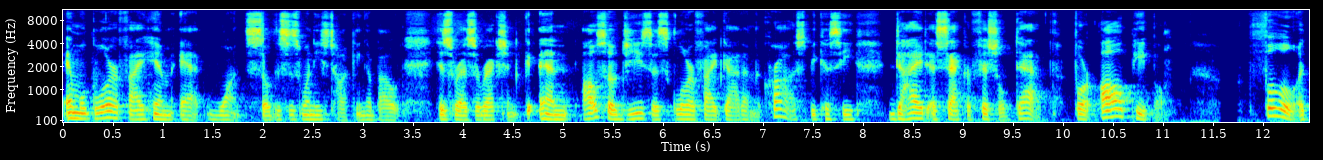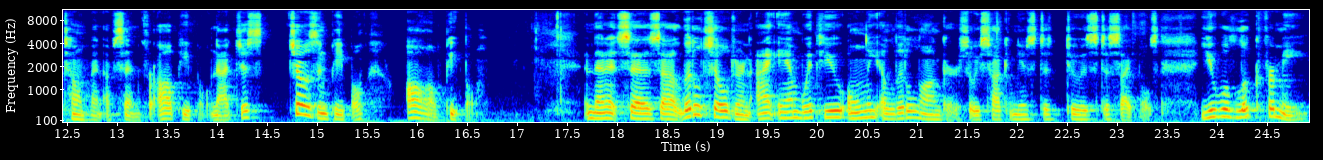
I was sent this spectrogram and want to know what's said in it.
and will glorify him at once. So this is when he's talking about his resurrection. And also Jesus glorified God on the cross because he died a sacrificial death for all people, full atonement of sin for all people, not just chosen people, all people. And then it says, uh, Little children, I am with you only a little longer. So he's talking to his disciples. You will look for me,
